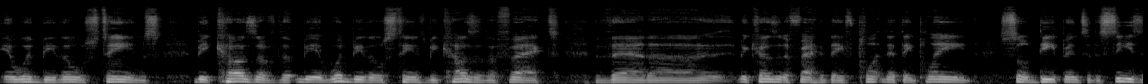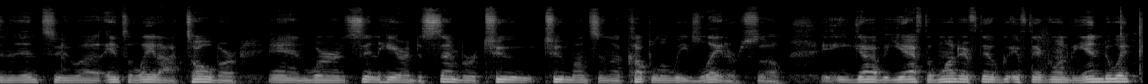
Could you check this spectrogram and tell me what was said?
it would be those teams because of the it would be those teams because of the fact that uh, because of the fact that they've pl- that they played so deep into the season into uh, into late October and we're sitting here in December two two months and a couple of weeks later. So you got you have to wonder if they'll if they're going to be into it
